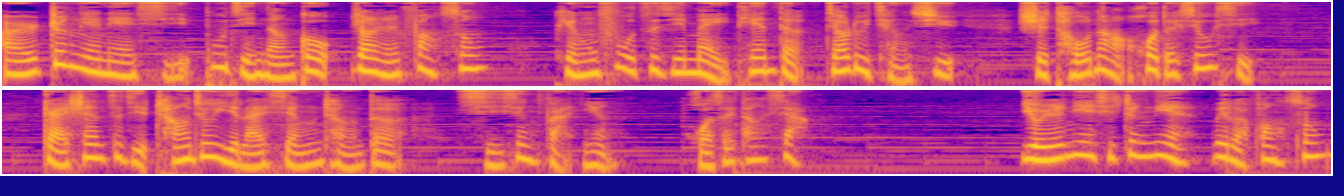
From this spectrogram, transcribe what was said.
而正念练习不仅能够让人放松、平复自己每天的焦虑情绪，使头脑获得休息，改善自己长久以来形成的习性反应，活在当下。有人练习正念为了放松，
